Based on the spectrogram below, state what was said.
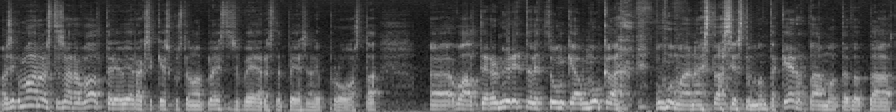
Olisiko mahdollista saada Valtteria vieraksi keskustelemaan PlayStation VRstä, PSN Prosta? Valtteri on yrittänyt tunkea mukaan puhumaan näistä asioista monta kertaa, mutta tota,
